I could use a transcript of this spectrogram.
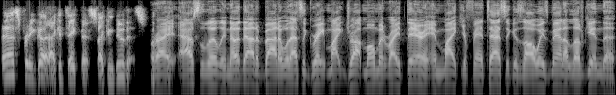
"That's pretty good. I can take this. I can do this." right, absolutely, no doubt about it. Well, that's a great mic drop moment right there. And Mike, you're fantastic as always, man. I love getting the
